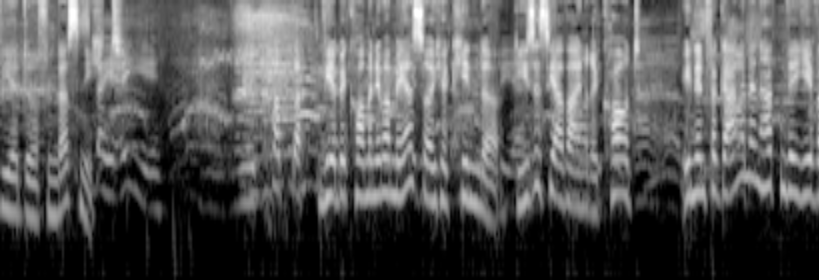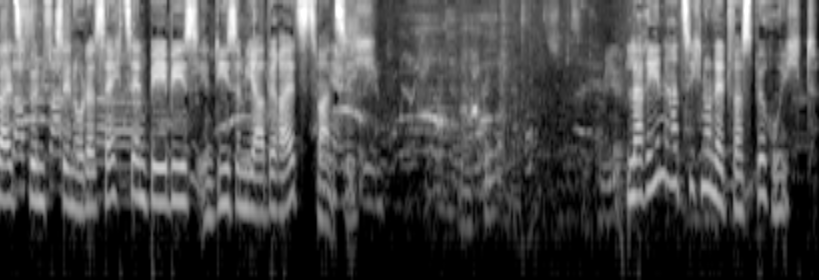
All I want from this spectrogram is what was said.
wir dürfen das nicht. Wir bekommen immer mehr solcher Kinder. Dieses Jahr war ein Rekord. In den vergangenen hatten wir jeweils 15 oder 16 Babys, in diesem Jahr bereits 20. Larin hat sich nun etwas beruhigt.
